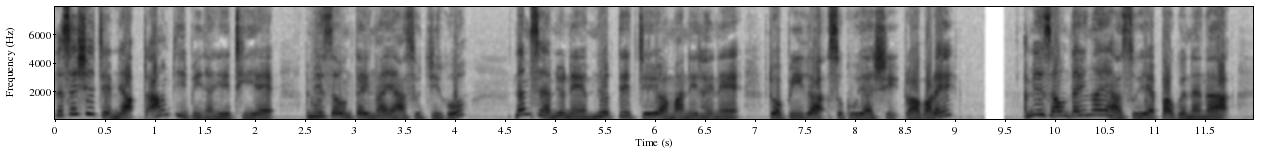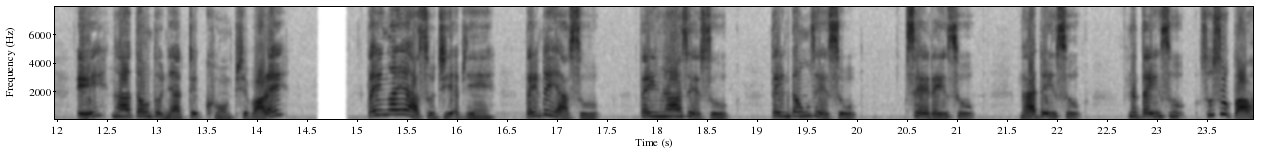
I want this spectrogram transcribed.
28ကျင်းမြောက်တအောင်းပြည်ပညာရေးထီရဲ့အမြင့်ဆုံး3900စုကြီးကိုနမ်ဆန်မြို့နယ်မြို့တစ်ကျေးရွာမှာနေထိုင်တဲ့ဒေါ်ပီကစုကူရရှိတွားပါတယ်။အမြင့်ဆုံး3900စုရဲ့ပောက်ကနန်းကအေး9331 ခွန်ဖြစ်ပါတယ်။3900စုကြီးအပြင်300စု350စု330စု10တိန်းစု9တိန်းစု2တိန်းစုစုစုပေါင်း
